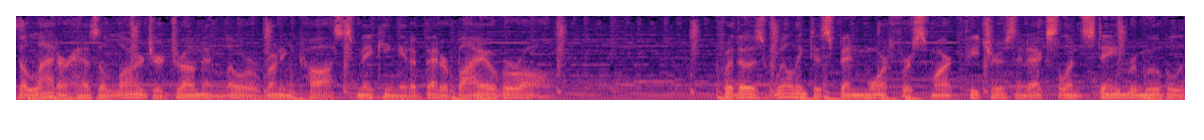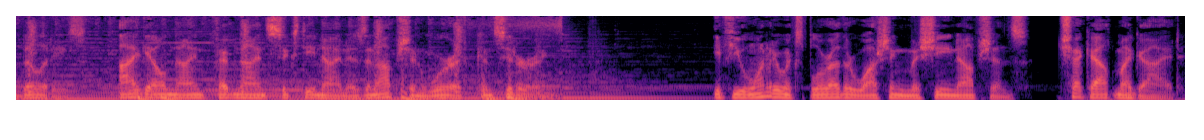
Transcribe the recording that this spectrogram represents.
the latter has a larger drum and lower running costs making it a better buy overall. For those willing to spend more for smart features and excellent stain removal abilities, IGEL 9 Feb 969 is an option worth considering. If you want to explore other washing machine options, check out my guide.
